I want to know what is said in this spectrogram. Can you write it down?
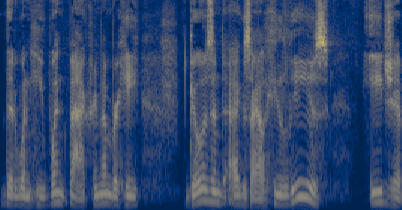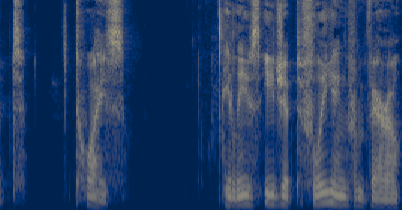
that when he went back, remember, he goes into exile, he leaves Egypt twice. He leaves Egypt fleeing from Pharaoh,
